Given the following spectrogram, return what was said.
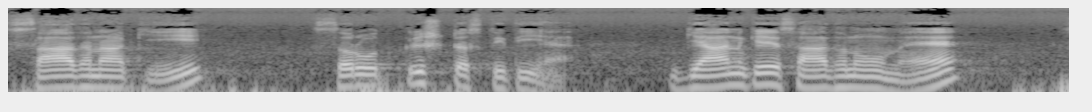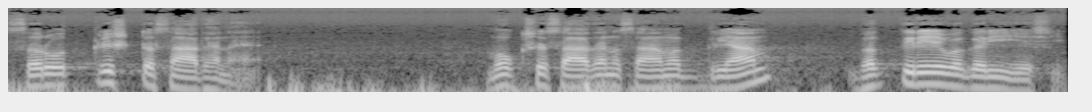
साधना की सर्वोत्कृष्ट स्थिति है। ज्ञान के साधनों में सर्वोत्कृष्ट साधन है। मोक्ष साधन सामग्र्याम भक्तिरेव गरीयसी।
